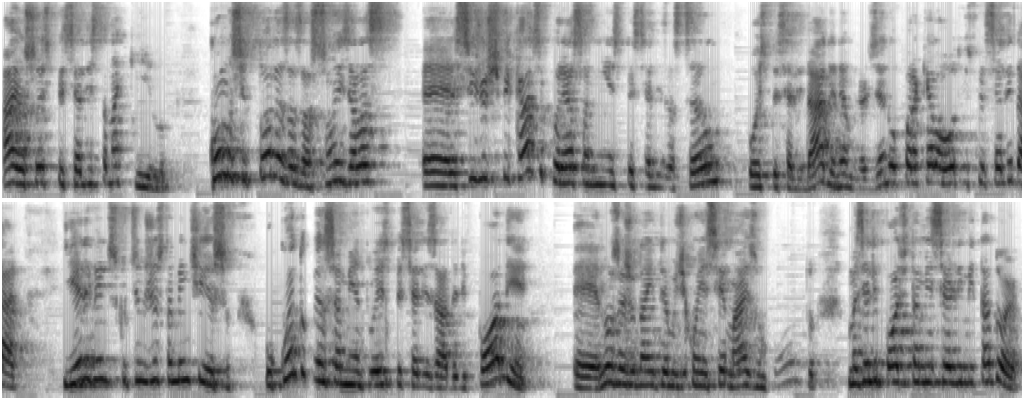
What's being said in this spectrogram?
Ah, eu sou especialista naquilo. Como se todas as ações elas é, se justificassem por essa minha especialização ou especialidade, né, melhor dizendo, ou por aquela outra especialidade. E ele vem discutindo justamente isso. O quanto o pensamento especializado ele pode é, nos ajudar em termos de conhecer mais um ponto, mas ele pode também ser limitador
